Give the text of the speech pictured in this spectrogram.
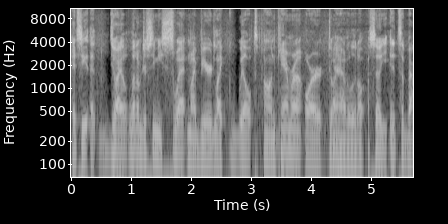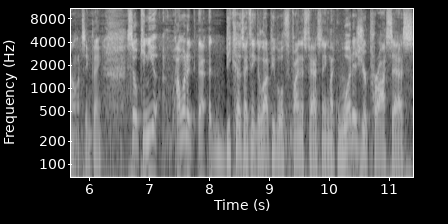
it's do I let them just see me sweat and my beard like wilt on camera or do yeah. I have a little so it's a balancing thing. So can you I want to uh, because I think a lot of people find this fascinating like what is your process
